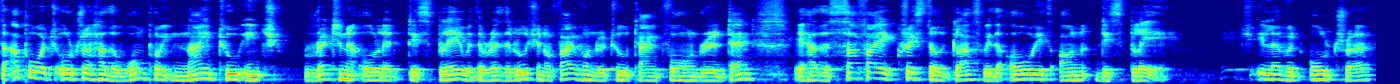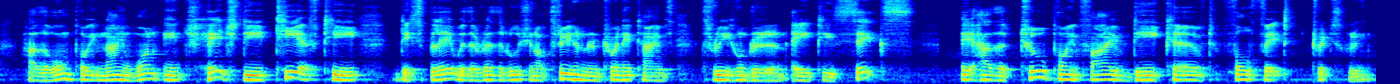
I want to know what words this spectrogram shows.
the Apple Watch Ultra has a 1.92 inch Retina OLED display with a resolution of 502 x 410. It has a sapphire crystal glass with an always on display. H11 Ultra has a 1.91 inch HD TFT display with a resolution of 320 times 386. It has a 2.5D curved full fit touch screen.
